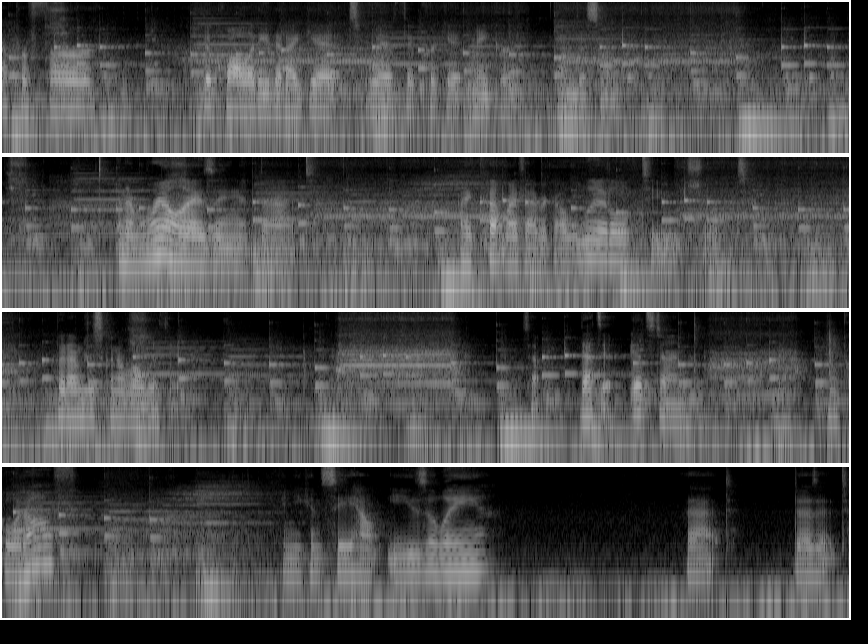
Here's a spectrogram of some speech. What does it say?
I prefer the quality that I get with the Cricut Maker on this one. And I'm realizing that I cut my fabric a little too short. But I'm just gonna roll with it. So that's it, it's done. I'm gonna pull it off. You can see how easily that does it.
